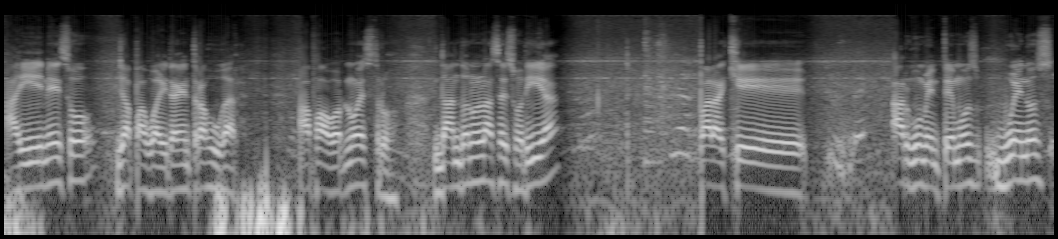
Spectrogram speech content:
Ahí en eso Yapaguaira entra a jugar a favor nuestro, dándonos la asesoría para que argumentemos buenos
